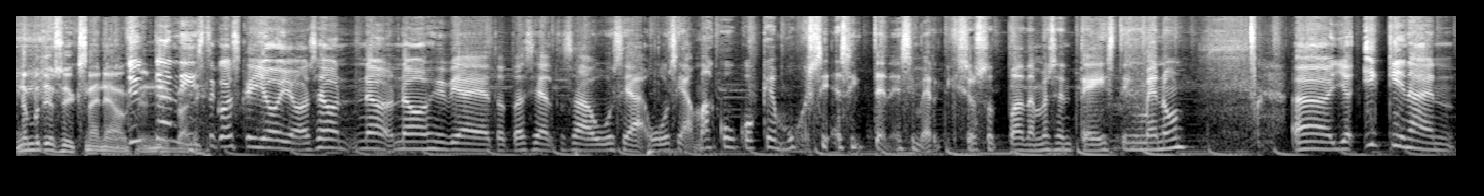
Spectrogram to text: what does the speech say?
No mutta jos yksi menee, onko se Tykkään niin niistä, koska joo joo, se on, ne, on, ne on hyviä ja tota, sieltä saa uusia, uusia makukokemuksia sitten esimerkiksi, jos ottaa tämmöisen tasting-menun. Öö, ja ikinä en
